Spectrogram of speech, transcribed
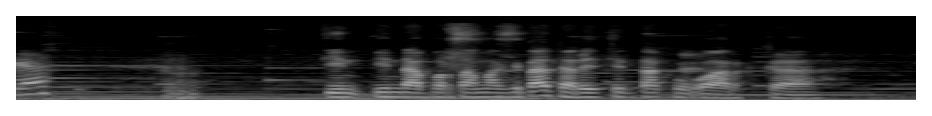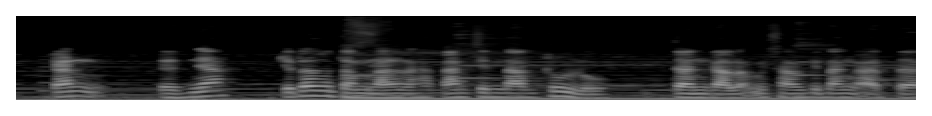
ya cin- cinta pertama kita dari cinta keluarga. Kan jadinya kita sudah merasakan cinta dulu. Dan kalau misal kita nggak ada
